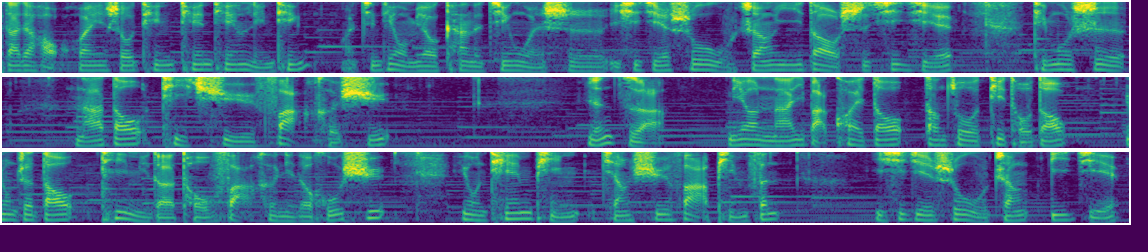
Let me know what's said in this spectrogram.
大家好，欢迎收听天天聆听啊。今天我们要看的经文是以西结书五章一到十七节，题目是拿刀剃去发和须。人子啊，你要拿一把快刀当做剃头刀，用这刀剃你的头发和你的胡须，用天平将须发平分。以西结书五章一节。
